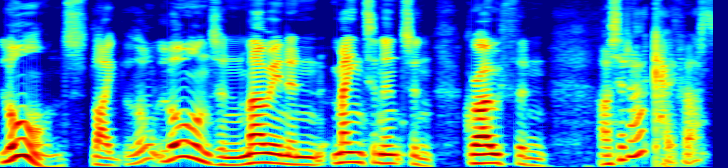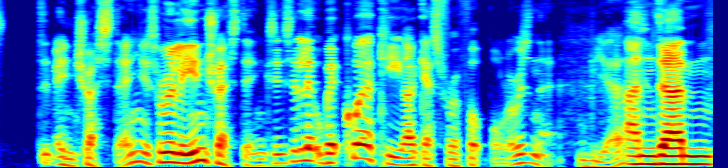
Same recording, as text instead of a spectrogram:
lawns, like lawns and mowing and maintenance and growth. And I said, okay, that's interesting. It's really interesting because it's a little bit quirky, I guess, for a footballer, isn't it? Yes. And um,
